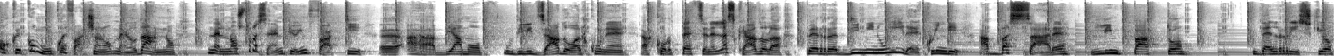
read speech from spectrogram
o che comunque facciano meno danno. Nel nostro esempio, infatti, eh, abbiamo utilizzato alcune accortezze nella scatola per diminuire quindi abbassare l'impatto del rischio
